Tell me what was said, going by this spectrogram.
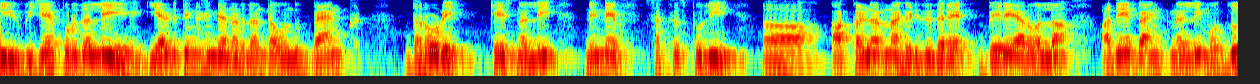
ಈ ವಿಜಯಪುರದಲ್ಲಿ ಎರಡು ತಿಂಗಳ ಹಿಂದೆ ನಡೆದಂಥ ಒಂದು ಬ್ಯಾಂಕ್ ದರೋಡೆ ಕೇಸ್ನಲ್ಲಿ ನಿನ್ನೆ ಸಕ್ಸಸ್ಫುಲಿ, ಆ ಕಳ್ಳರನ್ನ ಹಿಡಿದಿದ್ದಾರೆ. ಬೇರೆ ಯಾರೂ ಅಲ್ಲ. ಅದೇ ಬ್ಯಾಂಕ್ನಲ್ಲಿ ಮೊದಲು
